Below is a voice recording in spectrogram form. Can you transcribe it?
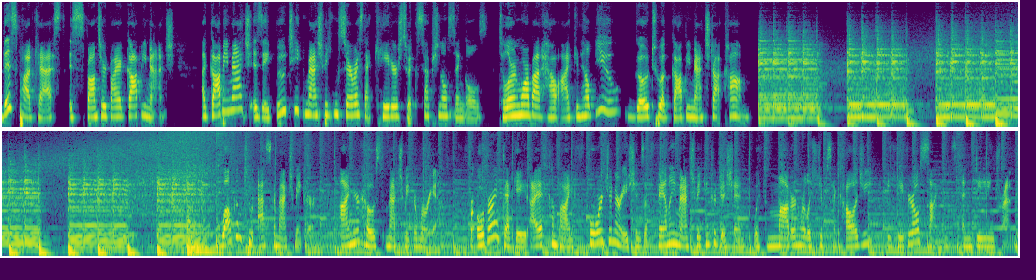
This podcast is sponsored by Agape Match. Agape Match is a boutique matchmaking service that caters to exceptional singles. To learn more about how I can help you, go to agapematch.com. Welcome to Ask a Matchmaker. I'm your host, Matchmaker Maria. For over a decade, I have combined four generations of family matchmaking tradition with modern relationship psychology, behavioral science, and dating trends.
